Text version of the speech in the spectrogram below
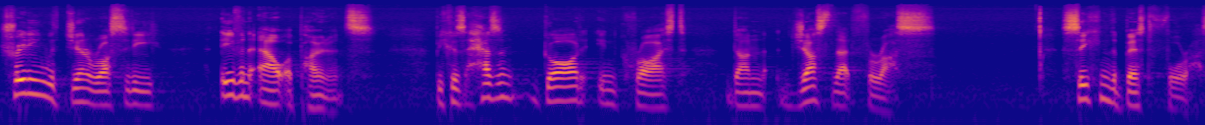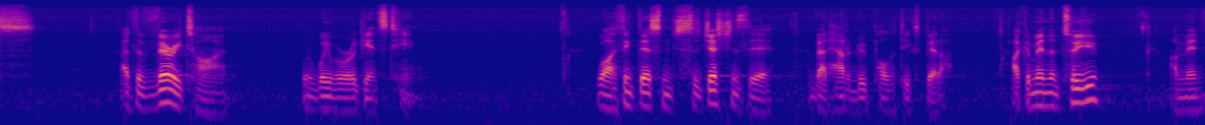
treating with generosity even our opponents. Because hasn't God in Christ done just that for us? Seeking the best for us at the very time when we were against Him. Well, I think there's some suggestions there about how to do politics better. I commend them to you. Amen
